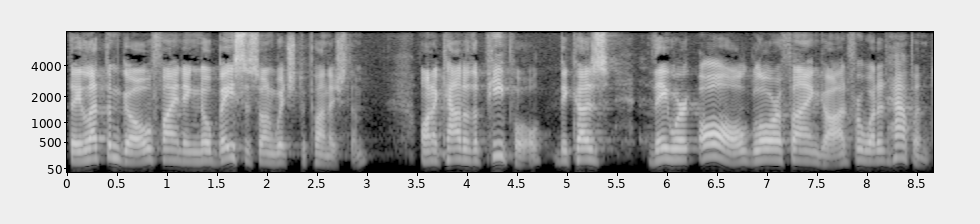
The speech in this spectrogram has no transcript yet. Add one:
they let them go, finding no basis on which to punish them, on account of the people, because they were all glorifying God for what had happened.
